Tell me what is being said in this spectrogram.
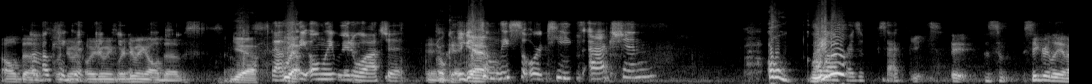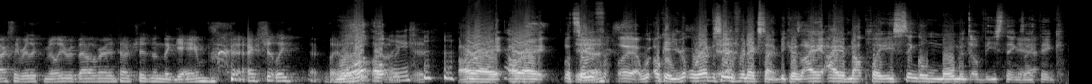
all dubs. Okay, we're doing, good, we're doing, we're doing all dubs. so, Yeah. That's yeah. the only way to watch it. yeah. Okay. You get Yeah. some Lisa Ortiz action. Oh, I Lena? love Friends. It, it, secretly, I'm actually really familiar with Battle Arena Toshinden game. actually, I played What? it as a kid. All right, all right. Let's save it. For, oh, yeah, okay, we're gonna have to save Yeah. it for next time because I, I have not played a single moment of these things. I think.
